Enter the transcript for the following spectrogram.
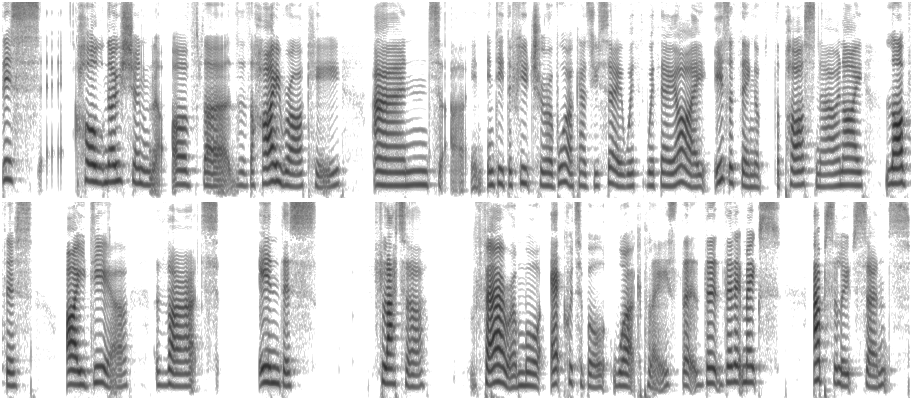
this whole notion of the, the, the hierarchy and uh, in, indeed the future of work as you say with with ai is a thing of the past now and i love this idea that in this flatter fairer more equitable workplace that that, that it makes absolute sense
